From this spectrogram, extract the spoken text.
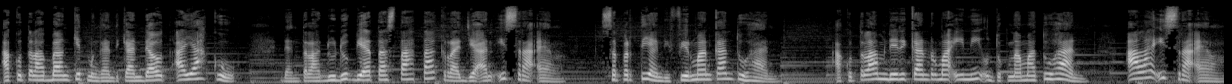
Aku telah bangkit menggantikan Daud ayahku dan telah duduk di atas tahta kerajaan Israel, seperti yang difirmankan Tuhan. Aku telah mendirikan rumah ini untuk nama Tuhan, Allah Israel,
